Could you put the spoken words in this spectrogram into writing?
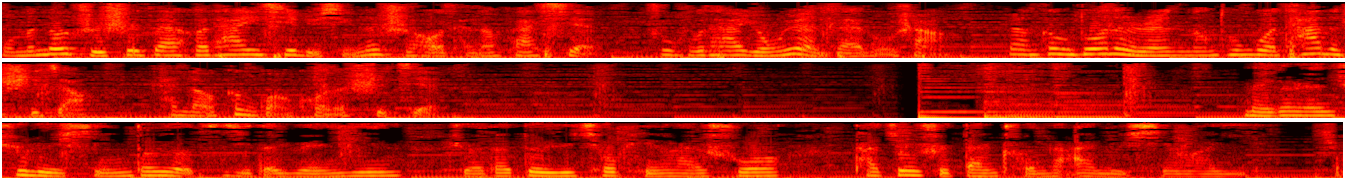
我们都只是在和他一起旅行的时候才能发现。祝福他永远在路上，让更多的人能通过他的视角看到更广阔的世界。每个人去旅行都有自己的原因，觉得对于秋萍来说，她就是单纯的爱旅行而已。秋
